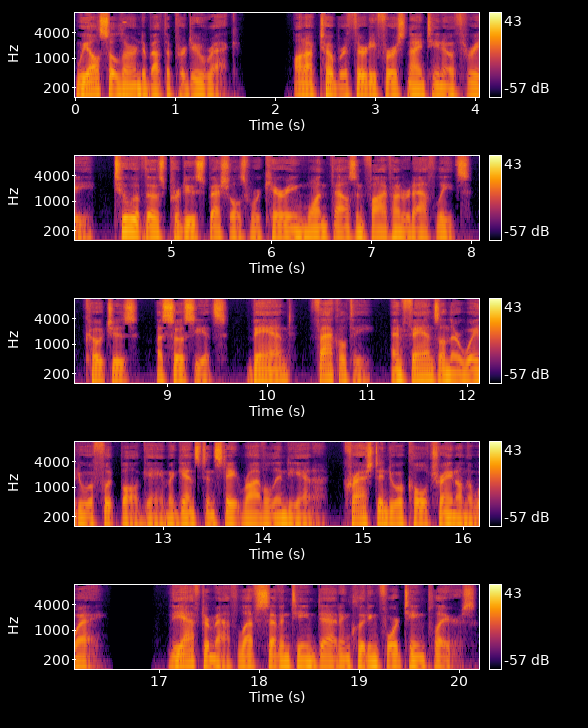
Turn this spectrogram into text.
We also learned about the Purdue wreck. On October 31, 1903, two of those Purdue specials were carrying 1,500 athletes, coaches, associates, band, faculty, and fans on their way to a football game against in state rival Indiana, crashed into a coal train on the way. The aftermath left 17 dead, including 14 players.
